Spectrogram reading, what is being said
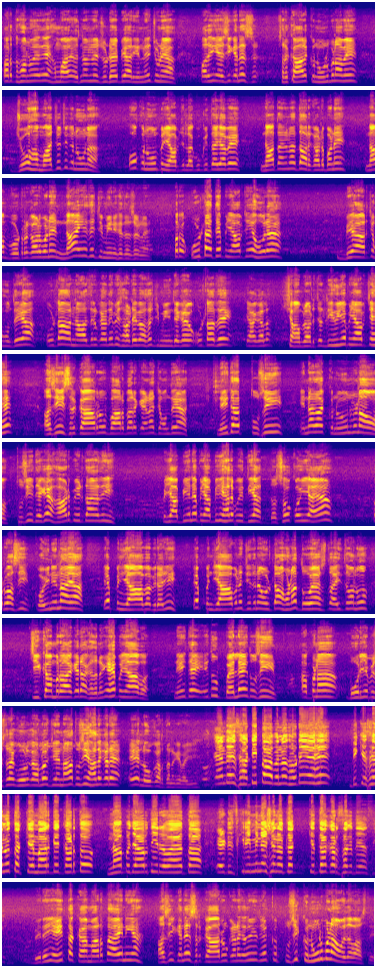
ਪਰ ਤੁਹਾਨੂੰ ਇਹਦੇ ਹਮਾ- ਇਹਨਾਂ ਨੇ ਜੁੜੇ ਬਿਹਾਰੀਆਂ ਨੇ ਨਹੀਂ ਚੁਣਿਆ। ਪਰ ਅਸੀਂ ਅਸੀਂ ਕਹਿੰਦੇ ਸ- ਸਰਕਾਰ ਕਾਨੂੰਨ ਬਣਾਵੇ। ਜੋ ਹਿਮਾਚਲ 'ਚ ਕਾਨੂੰਨ ਆ, ਉਹ ਕਾਨੂੰਨ ਪੰਜਾਬ 'ਚ ਲਾਗੂ ਕੀਤਾ ਜਾਵੇ। ਨਾ ਤਾਂ ਇਹਨਾਂ ਦਾ ਆਧਾਰ ਕਾਰਡ ਬਣੇ, ਨਾ ਵੋਟਰ ਕਾਰਡ ਬਣੇ, ਨਾ ਹੀ ਇੱਥੇ ਜ਼ਮੀਨ ਖਰੀਦ ਸਕਣ। ਪਰ ਉਲਟਾ ਇੱਥੇ ਪੰਜਾਬ 'ਚ ਇਹ ਹੋ ਰਿਹਾ, ਬਿਹਾਰ 'ਚ ਹੁੰਦੇ ਆ। ਉਲਟਾ ਨਾਲ ਦੇ ਨੂੰ ਕਹਿੰਦੇ ਵੀ ਸਾਡੇ ਵਾਸਤੇ ਜ਼ਮੀਨ ਦੇ ਕੇ ਉਲਟਾ ਤੇ ਕੀ ਗੱਲ ਸ਼ਾਮਲਾਟ ਚੱਲਦੀ ਹੋਈ ਹੈ ਪੰਜਾਬ 'ਚ ਇਹ। ਅਸੀਂ ਸਰਕਾਰ ਨੂੰ ਬਾਰ-ਬਾਰ ਕਹਿਣਾ ਚਾਹੁੰਦੇ ਹਾਂ। ਨਹੀਂ ਤਾਂ ਤੁਸੀਂ ਇਹਨਾਂ ਦਾ ਕਾਨੂੰਨ ਬਣਾਓ। ਤੁਸੀਂ ਦੇਖਿਆ ਹਾਰਟ ਪੀੜਤਾਂ ਦੀ ਪੰਜਾਬੀਆਂ ਨੇ ਪੰਜਾਬੀ ਦੀ ਹੈਲਪ ਕੀਤੀ ਆ। ਦੱਸੋ ਕੋਈ ਆਇਆ? ਪ੍ਰਵਾਸੀ ਕੋਈ ਨਹੀਂ ਨਾ ਆਇਆ। ਇਹ ਪੰਜਾਬ ਆ ਵੀਰਾ ਜੀ। ਇਹ ਪੰਜਾਬ ਨੇ ਜਿਹਦੇ ਨਾਲ ਉਲਟਾ ਹੋਣਾ 2027 ਤੁਹਾਨੂੰ ਚੀਕਾ ਮਰਾ ਕੇ ਰੱਖ ਦੇਣਗੇ। ਇਹ ਪੰਜਾਬ। ਨਹੀਂ ਤਾਂ ਇਹ ਤੋਂ ਪਹਿਲਾਂ ਹੀ ਤੁਸੀਂ ਆਪਣਾ ਬੋਰੀਆ ਬਿਸਤਰਾ ਗੋਲ ਕਰ ਲਓ। ਜੇ ਨਾ ਤੁਸੀਂ ਹੱਲ ਕਰਿਆ, ਇਹ ਲੋਕ ਕਰ ਦੇਣਗੇ ਬਾਈ ਜੀ। ਉਹ ਕਹਿੰਦੇ ਸਾਡੀ ਭਾਵਨਾ ਥੋੜੇ ਇਹ ਵੀ ਕਿਸੇ ਨੂੰ ਧੱਕੇ ਮਾਰ ਕੇ ਕੱਢ ਦੋ। ਨਾ ਪੰਜਾਬ ਦੀ ਰਵਾਇਤ ਆ। ਇਹ ਡਿਸਕ੍ਰਿਮੀਨੇਸ਼ਨ ਤਾਂ ਕਿੱਦਾਂ ਕਰ ਸਕਦੇ ਅਸੀਂ? ਵੀਰੇ ਜੀ, ਇਹੀ ਧੱਕਾ ਮਾਰ ਤਾਂ ਆਏ ਨਹੀਂ ਆ। ਅਸੀਂ ਕਹਿੰਦੇ ਸਰਕਾਰ ਨੂੰ ਕਹਿਣਾ ਚਾਹੁੰਦੇ ਜੇ ਤੁਸੀਂ ਕਾਨੂੰਨ ਬਣਾਓ ਇਹਦੇ ਵਾਸਤੇ।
